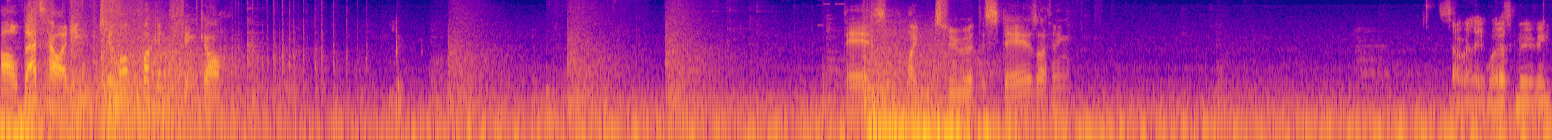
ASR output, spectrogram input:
Oh, that's how I didn't kill her. Fucking Finka. There's like two at the stairs, I think. It's not really worth moving.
